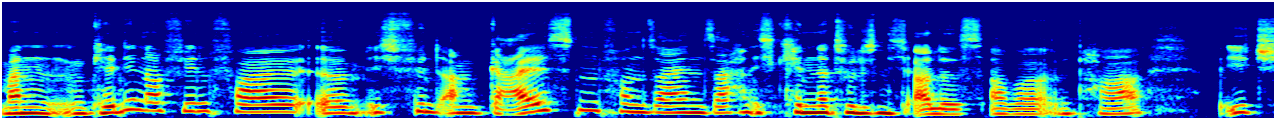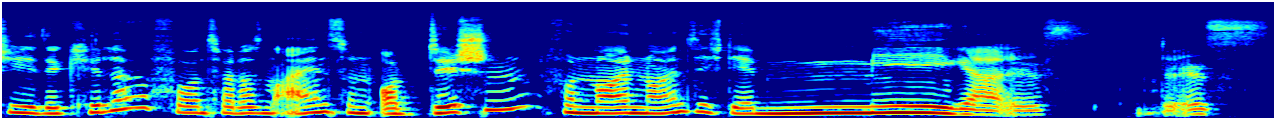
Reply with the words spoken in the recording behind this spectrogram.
man kennt ihn auf jeden Fall. Ähm, ich finde am geilsten von seinen Sachen, ich kenne natürlich nicht alles, aber ein paar. Ichi the Killer von 2001 und Audition von 99, der mega ist. Der ist,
